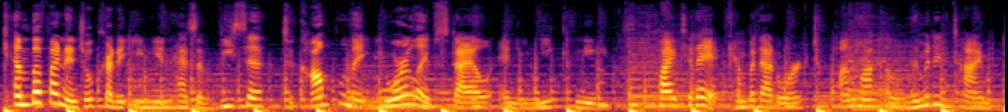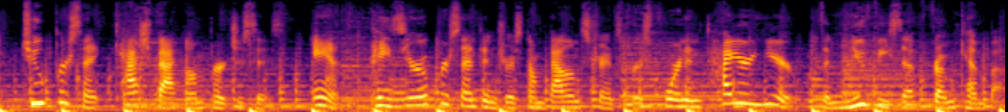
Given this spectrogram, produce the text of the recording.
Kemba Financial Credit Union has a visa to complement your lifestyle and unique needs. Apply today at Kemba.org to unlock a limited time 2% cash back on purchases and pay 0% interest on balance transfers for an entire year with a new visa from Kemba.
